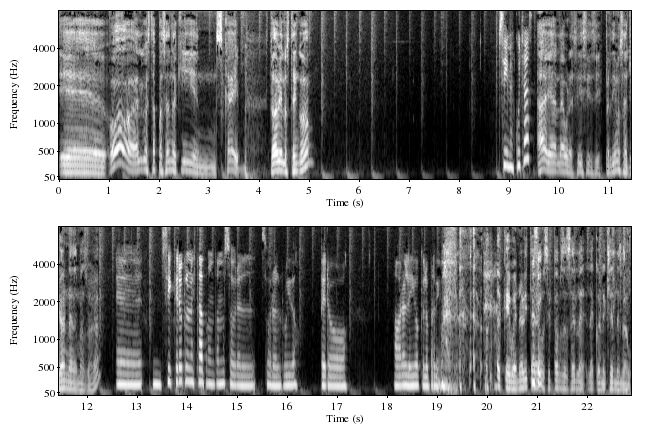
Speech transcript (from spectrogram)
Eh, oh, algo está pasando aquí en Skype. ¿Todavía los tengo? Sí, ¿me escuchas? Ah, ya, Laura, sí, sí, sí. Perdimos a John nada más, ¿verdad? Eh, sí, creo que no le estaba preguntando sobre el, sobre el ruido, pero ahora le digo que lo perdimos. Ok, bueno, ahorita No sé. vemos si podemos hacer la, la conexión de nuevo.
